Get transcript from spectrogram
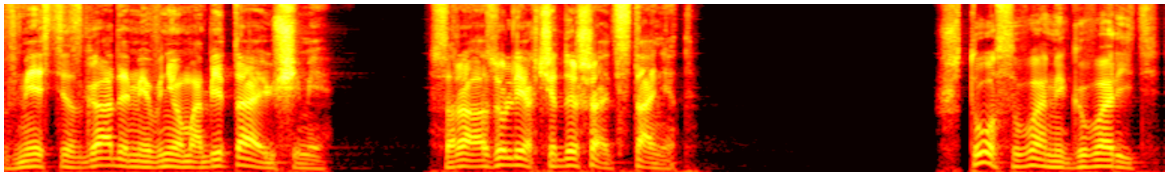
вместе с гадами в нем обитающими. Сразу легче дышать станет». «Что с вами говорить?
